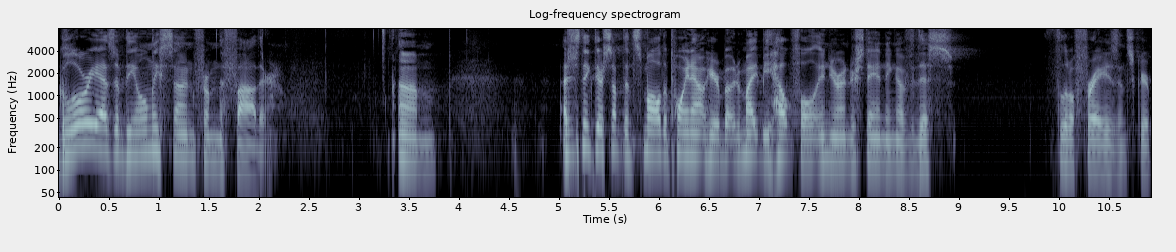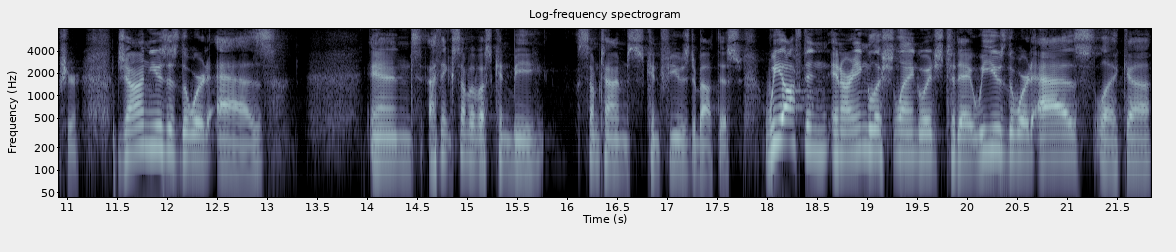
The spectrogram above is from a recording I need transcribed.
Glory as of the only Son from the Father. Um, I just think there's something small to point out here, but it might be helpful in your understanding of this little phrase in Scripture. John uses the word as and I think some of us can be sometimes confused about this. We often, in our English language today, we use the word as like uh,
